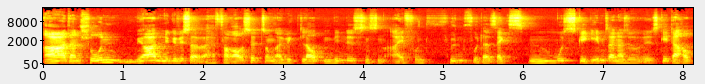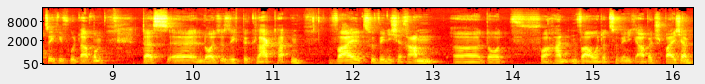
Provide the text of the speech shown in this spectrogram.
äh, dann schon ja, eine gewisse Voraussetzung. Also ich glaube, mindestens ein iPhone 5 oder 6 muss gegeben sein. Also es geht da hauptsächlich wohl darum, dass äh, Leute sich beklagt hatten, weil zu wenig RAM äh, dort vorhanden war oder zu wenig Arbeitsspeicher.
